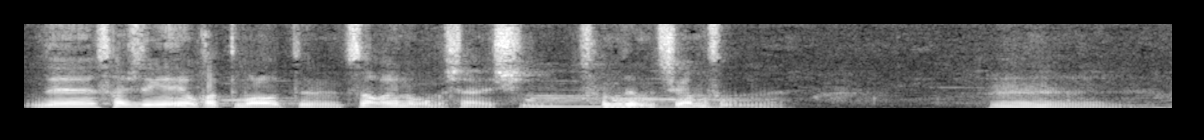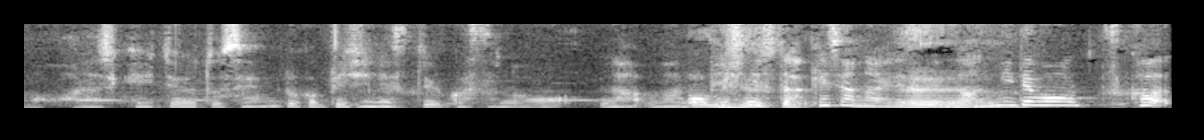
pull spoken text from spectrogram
で、最終的に絵を買ってもらうっていうのに繋がるのかもしれないし、それも全部違いますもんね。うん。お話聞いてると全部がビジネスというかそのな、まあ、あビジネスだけじゃないですけど、ええ何にでもつか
